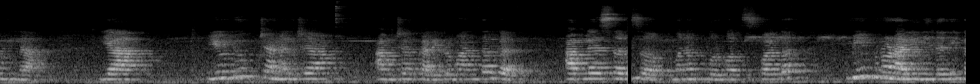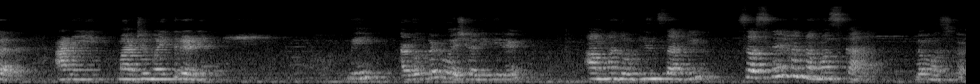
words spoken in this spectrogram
महिला या यूट्यूब चॅनलच्या आमच्या कार्यक्रमांतर्गत आपल्या सर्वचं मनपूर्वक स्वागत. मी मृणाली निदलीकर आणि माझी मैत्रीण मी ॲडव्होकेट वैशाली गिरे. आम्हा दोघींचाही सस्नेह नमस्कार. नमस्कार.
